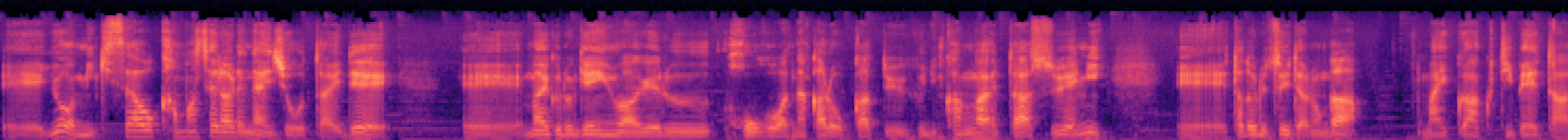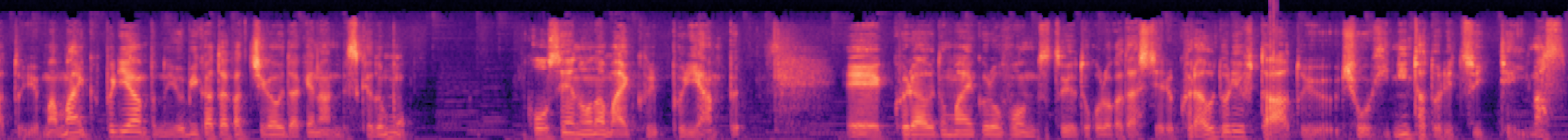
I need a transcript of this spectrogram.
えー、要はミキサーをかませられない状態で、えー、マイクの原因を上げる方法はなかろうかというふうに考えた末に、えー、たどり着いたのがマイクアクティベーターという、まあ、マイクプリアンプの呼び方が違うだけなんですけども高性能なマイクプリアンプ、えー、 Cloud Microphones というところが出している Cloudlifter という商品にたどり着いています。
